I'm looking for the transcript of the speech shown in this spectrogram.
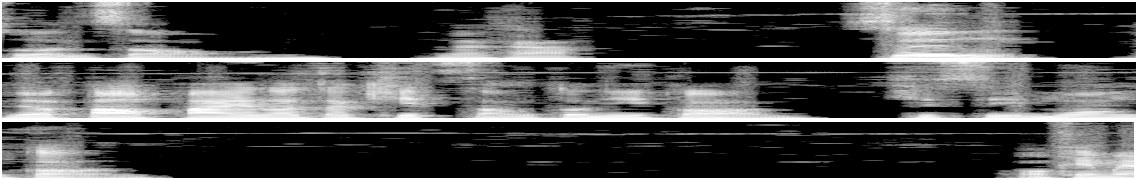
ส่วนสองนะครับ ซึ่งเดี๋ยวต่อไปเราจะคิดสองตัวนี้ก่อน คิดสีม่วงก่อน โอเคไหม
